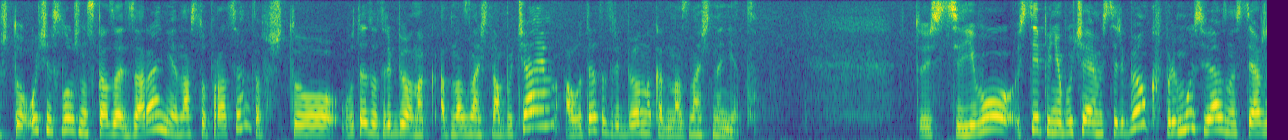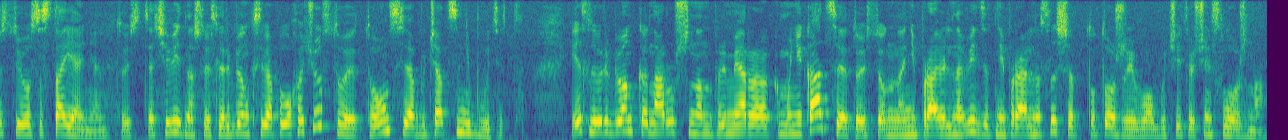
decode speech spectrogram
что очень сложно сказать заранее на 100%, что вот этот ребенок однозначно обучаем, а вот этот ребенок однозначно нет. То есть его степень обучаемости ребенка впрямую связана с тяжестью его состояния. То есть очевидно, что если ребенок себя плохо чувствует, то он себя обучаться не будет. Если у ребенка нарушена, например, коммуникация, то есть он неправильно видит, неправильно слышит, то тоже его обучить очень сложно.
